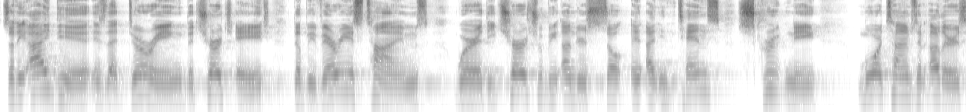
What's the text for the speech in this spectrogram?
So the idea is that during the church age, there'll be various times where the church will be under so uh, intense scrutiny more times than others,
